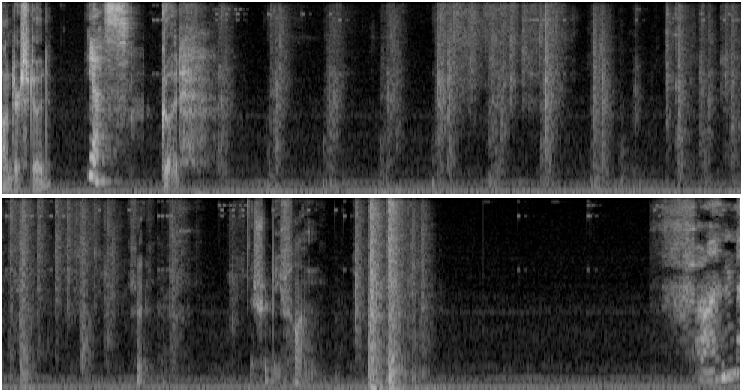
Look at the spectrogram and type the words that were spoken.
Understood? Yes. Good. Hmm. This should be fun. Fun?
